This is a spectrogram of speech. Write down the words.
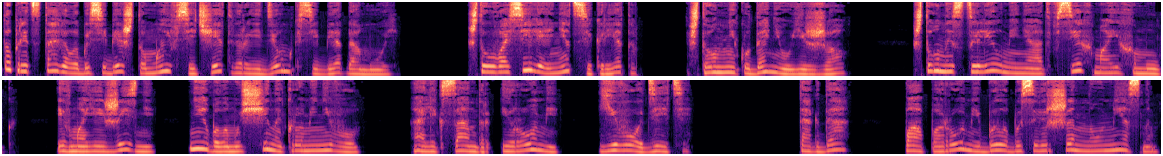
то представила бы себе, что мы все четверо идем к себе домой, что у Василия нет секрета, что он никуда не уезжал, что он исцелил меня от всех моих мук, и в моей жизни не было мужчины, кроме него, Александр и Роми его дети. Тогда папа Роми было бы совершенно уместным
